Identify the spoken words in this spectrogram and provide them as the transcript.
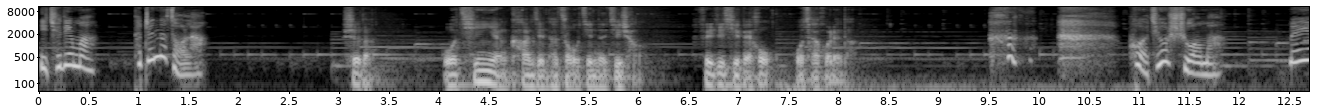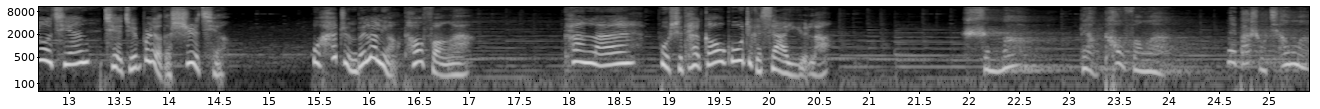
你确定吗？他真的走了？是的，我亲眼看见他走进的机场，飞机起飞后我才回来的。我就说嘛，没有钱解决不了的事情。我还准备了两套方案，看来不是太高估这个夏雨了。什么？两套方案？那把手枪吗？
